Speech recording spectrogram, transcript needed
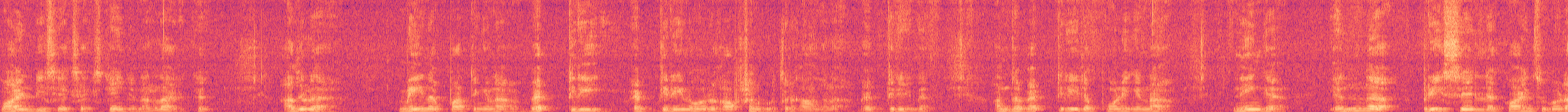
காயின் டிசிஎக்ஸ் எக்ஸ்சேஞ்சு நல்லா இருக்குது அதில் மெயினாக பார்த்தீங்கன்னா வெப் த்ரீ வெப் த்ரீன்னு ஒரு ஆப்ஷன் கொடுத்துருக்கான் அதில் வெப் த்ரீன்னு அந்த வெப் த்ரீயில் போனீங்கன்னா நீங்கள் எந்த ப்ரீசேலில் காயின்ஸு கூட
